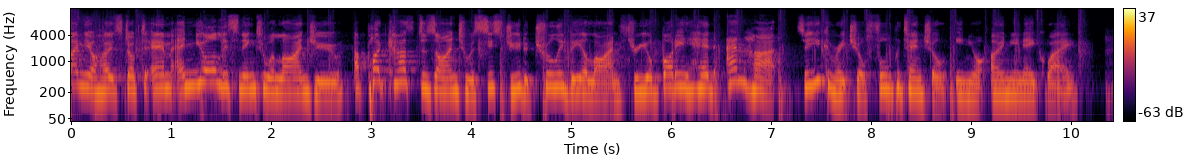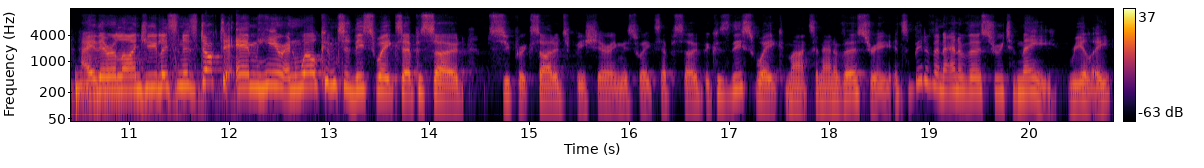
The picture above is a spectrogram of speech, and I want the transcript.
I'm your host, Dr. M, and you're listening to Aligned You, a podcast designed to assist you to truly be aligned through your body, head, and heart so you can reach your full potential in your own unique way. Hey there, Aligned You listeners. Dr. M here, and welcome to this week's episode. Super excited to be sharing this week's episode because this week marks an anniversary. It's a bit of an anniversary to me, really.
